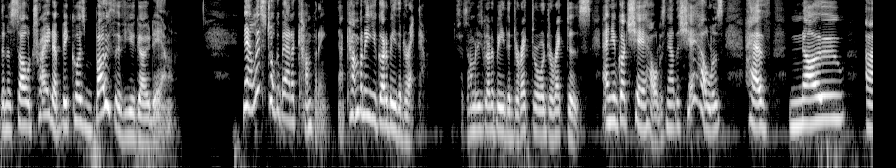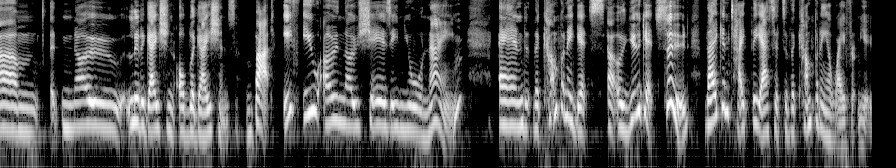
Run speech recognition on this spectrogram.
than a sole trader because both of you go down. Now, let's talk about a company. Now, company, you've got to be the director. So somebody's got to be the director or directors, and you've got shareholders. Now, the shareholders have no um, no litigation obligations. But if you own those shares in your name, and the company gets uh, or you get sued, they can take the assets of the company away from you.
